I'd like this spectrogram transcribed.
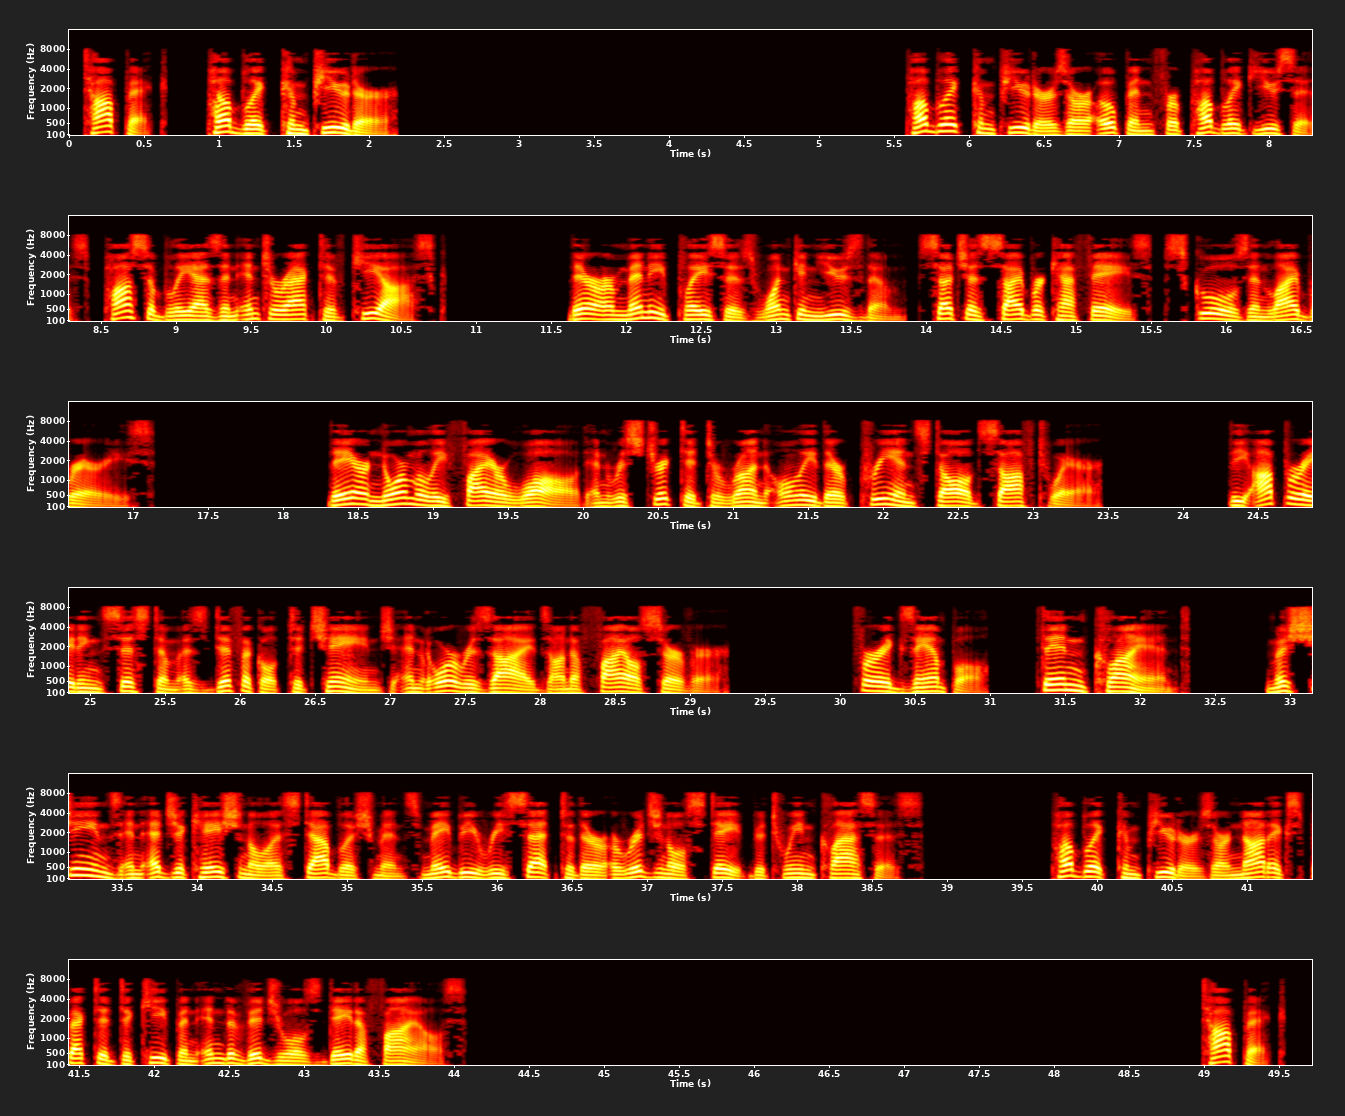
Topic: Public computer. Public computers are open for public uses, possibly as an interactive kiosk. There are many places one can use them, such as cybercafes, schools and libraries. They are normally firewalled and restricted to run only their pre-installed software. The operating system is difficult to change and or resides on a file server. For example, thin client Machines in educational establishments may be reset to their original state between classes. Public computers are not expected to keep an individual's data files.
